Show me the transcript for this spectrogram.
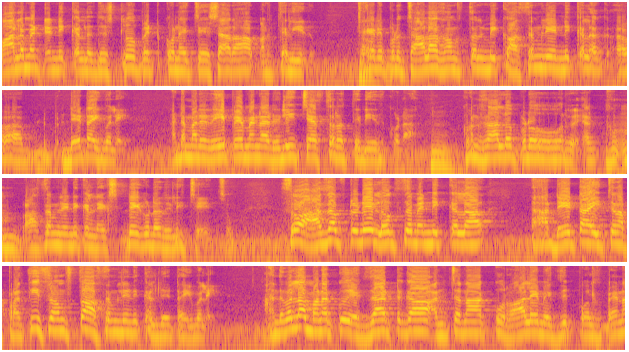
పార్లమెంట్ ఎన్నికలను దృష్టిలో పెట్టుకునే చేశారా మనకు తెలియదు. ఎందుకంటే ఇప్పుడు చాలా సంస్థలు మీకు అసెంబ్లీ ఎన్నికల డేటా ఇవ్వలే. అంటే మరి రేపు ఏమైనా రిలీజ్ చేస్తారో తెలియదు కూడా. కొన్నిసార్లు ఇప్పుడు అసెంబ్లీ ఎన్నికల నెక్స్ట్ డే కూడా రిలీజ్ చేయొచ్చు. So as of today Lok Sabha ఎన్నికల డేటా ఇచ్చిన ప్రతి సంస్థ అసెంబ్లీ ఎన్నికల డేటా ఇవ్వలే. అందువల్ల మనకు ఎగ్జాక్ట్గా అంచనాకు రాలేం ఎగ్జిట్ పోల్స్ పైన.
